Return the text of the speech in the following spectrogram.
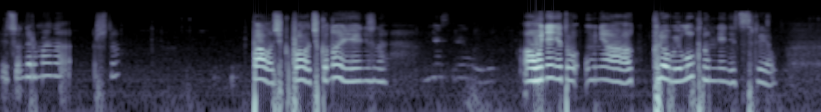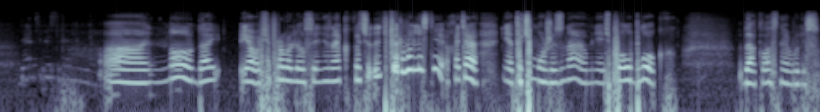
и Эндермена... Что? Палочка, палочка, ну я не знаю. А у меня нет, у меня клевый лук, но у меня нет стрел. А, ну, дай. Я вообще провалился, я не знаю, как отсюда теперь вылезти. Хотя, нет, почему уже знаю, у меня есть полублок. Да, классный вылез.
